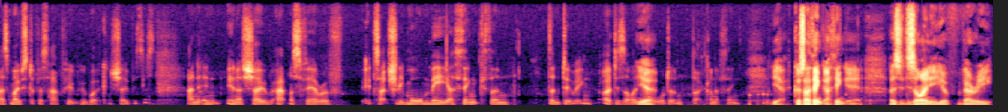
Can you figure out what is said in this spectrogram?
as most of us have who, who work in show business, and in, in a show atmosphere of it's actually more me, I think, than than doing a design Yeah. board and that kind of thing. Yeah, because I think I think uh, as a designer you're very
